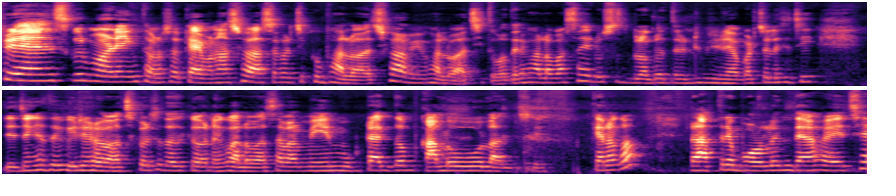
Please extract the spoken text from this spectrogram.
ফ্রেন্ডস গুড মর্নিং তোমরা সব কেমন আছো? আশা করছি খুব ভালো আছো। আমি ভালো আছি। তোমাদের ভালোবাসায় রুসুস ব্লগের ভিডিও নিয়ে আবার চলে এসেছি। যে জায়গাতে ভিডিও ওয়াচ করছ তাদেরকে অনেক ভালোবাসা। আমার মেয়ের মুখটা একদম কালো লাগছে। কেন গো? রাত্রে বড়লেন দেওয়া হয়েছে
